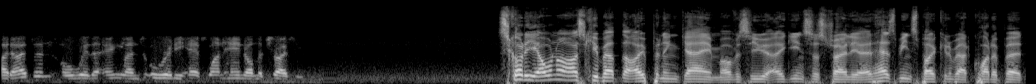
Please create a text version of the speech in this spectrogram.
wide open, or whether England already has one hand on the trophy. Scotty, I want to ask you about the opening game, obviously against Australia. It has been spoken about quite a bit.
